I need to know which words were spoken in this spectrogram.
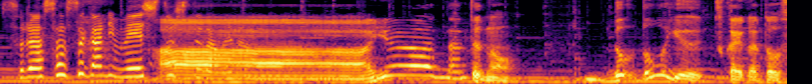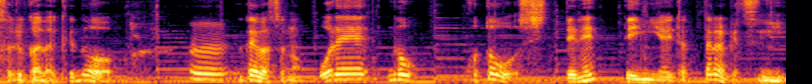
それはさすがに名刺としてダメなああいやーなんていうの？どどういう使い方をするかだけどのうん。例えばその俺のことを知ってねって意味合いだったら別に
